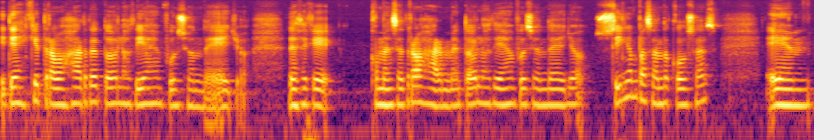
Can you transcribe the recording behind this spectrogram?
y tienes que trabajarte todos los días en función de ello. Desde que comencé a trabajarme todos los días en función de ello, siguen pasando cosas em,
